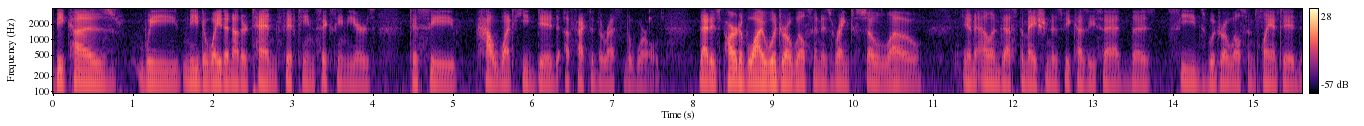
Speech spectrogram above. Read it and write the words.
because we need to wait another 10, 15, 16 years to see how what he did affected the rest of the world. That is part of why Woodrow Wilson is ranked so low in Eland's estimation is because he said the seeds Woodrow Wilson planted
